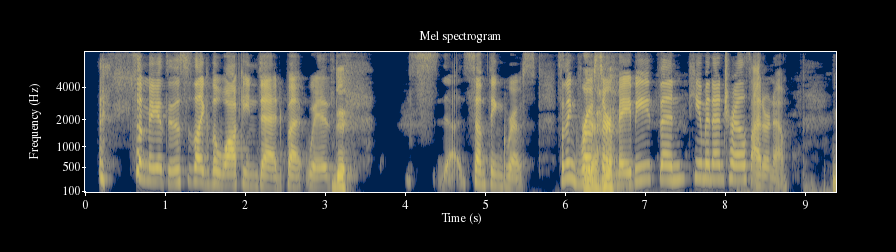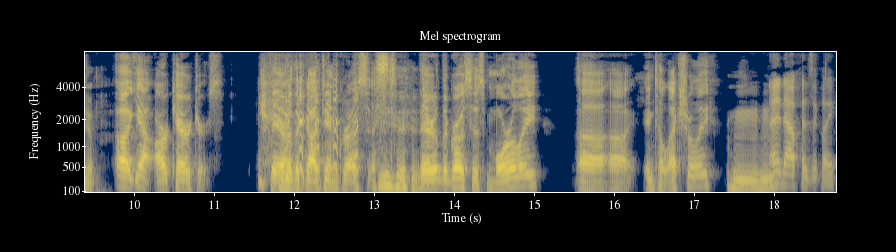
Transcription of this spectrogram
it's amazing. This is like The Walking Dead, but with s- uh, something gross. Something grosser, Yeah. maybe, than human entrails. I don't know. Yep. Uh, yeah, our characters. They are the goddamn grossest. They're the grossest morally, uh, uh, intellectually. Mhm. And now physically.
